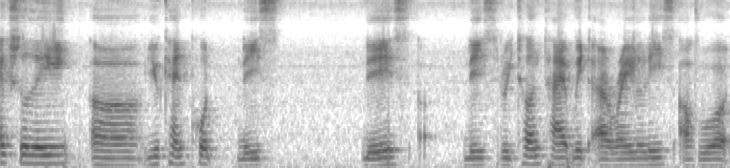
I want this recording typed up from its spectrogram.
actually uh, you can put this this this return type with array list of word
